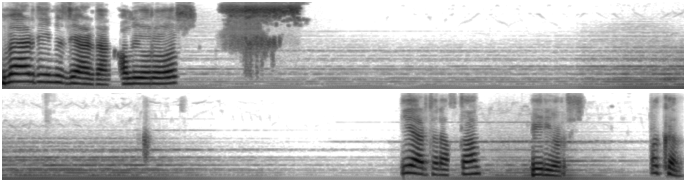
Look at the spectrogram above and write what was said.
Verdiğimiz yerden alıyoruz. Diğer taraftan veriyoruz. Bakın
